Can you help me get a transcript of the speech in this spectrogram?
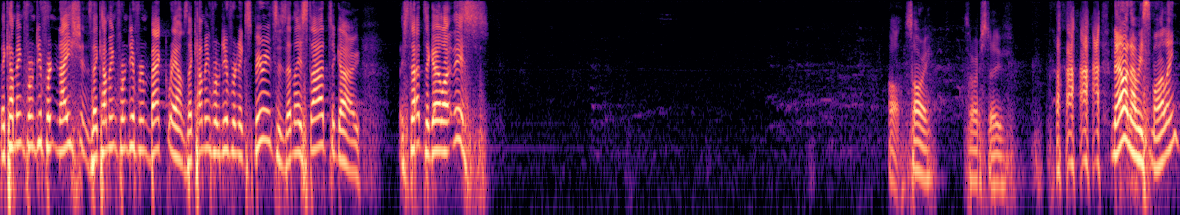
They're coming from different nations. They're coming from different backgrounds. They're coming from different experiences. And they start to go, they start to go like this. Oh, sorry. Sorry, Steve. now I know he's smiling.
